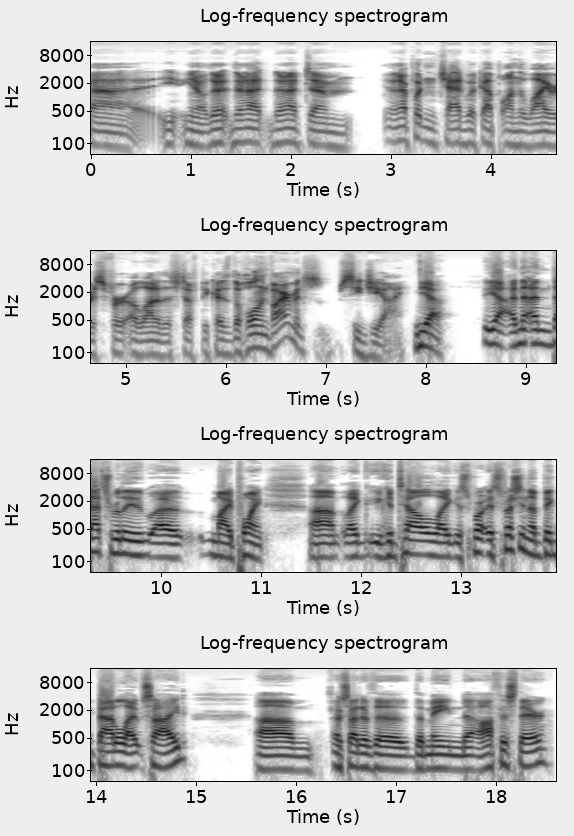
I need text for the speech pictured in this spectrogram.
uh, you, you know they're they're not they're not um they're not putting Chadwick up on the wires for a lot of this stuff because the whole environment's CGI. Yeah. Yeah, and and that's really uh, my point. Um, like you could tell, like especially in the big battle outside, um, outside of the the main office there,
